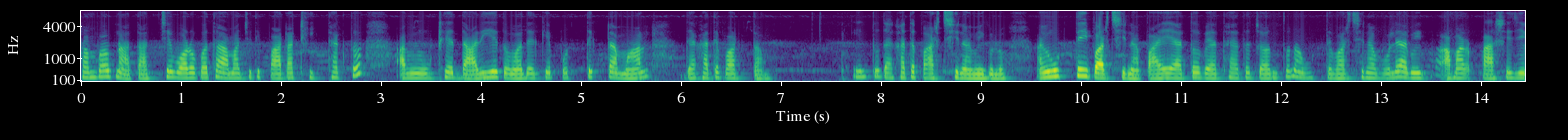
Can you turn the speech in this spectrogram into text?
সম্ভব না, তার চেয়ে বড় কথা আমার যদি পাটা ঠিক থাকতো, আমি উঠে দাঁড়িয়ে তোমাদেরকে প্রত্যেকটা মাল দেখাতে পারতাম। কিন্তু দেখাতে পারছি না আমি এগুলো। আমি উঠতেই পারছি না। পায়ে এত ব্যথা, এত যন্ত্রণা, উঠতে পারছি না বলে আমি আমার পাশে যেগুলো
